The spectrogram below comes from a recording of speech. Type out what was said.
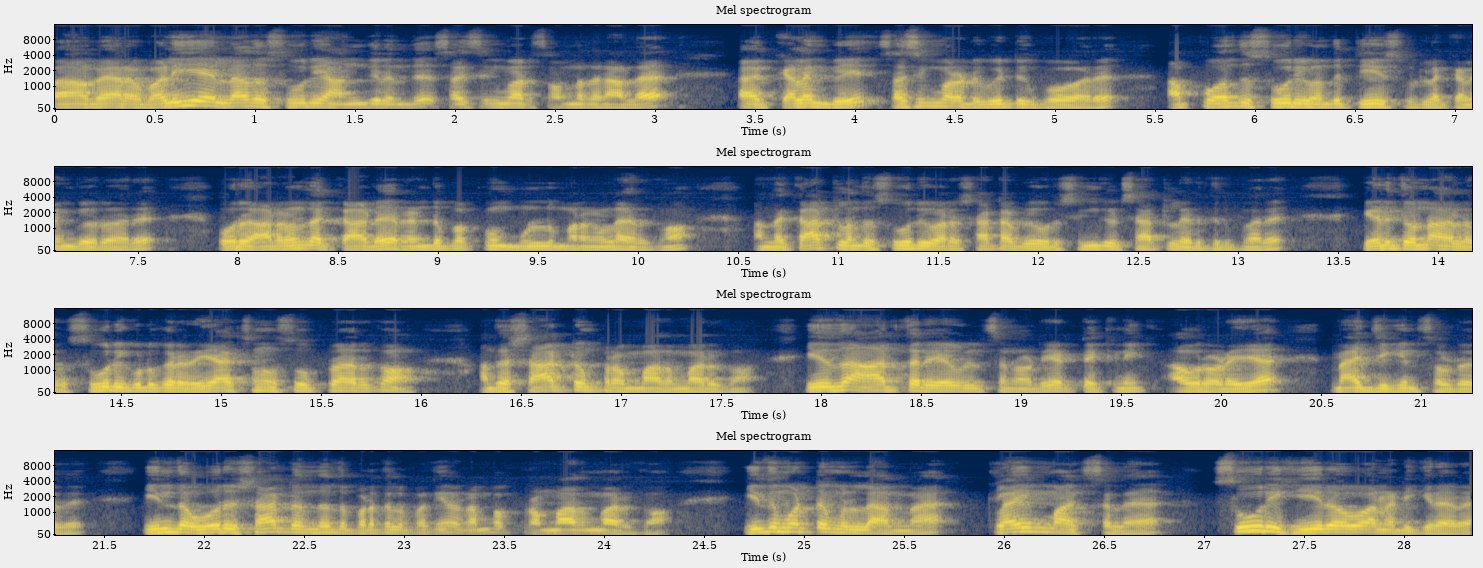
வேறு வேற வழியே இல்லாத சூரியன் அங்கிருந்து சசிகுமார் சொன்னதுனால கிளம்பி சசிகுமாரோட வீட்டுக்கு போவார். அப்போ வந்து சூரிய வந்து டிவி ஸ்பீட்டில் கிளம்பி வருவார். ஒரு அடர்ந்த காடு ரெண்டு பக்கமும் முள் மரங்கள்லாம் இருக்கும். அந்த காட்டில் அந்த சூரிய வர ஷாட் அப்படியே ஒரு சிங்கிள் ஷாட்டில் எடுத்துருப்பார். எடுத்தோன்னே அதில் சூரிய கொடுக்குற ரியாக்ஷனும் சூப்பராக இருக்கும். அந்த ஷாட்டும் பிரமாதமாக இருக்கும். இதுதான் ஆர்த்தர் ஏவில்சனுடைய டெக்னிக் அவருடைய மேஜிக்னு சொல்கிறது இந்த ஒரு ஷாட் வந்து இந்த படத்தில் பார்த்தீங்கன்னா ரொம்ப பிரமாதமாக இருக்கும். இது மட்டும் இல்லாமல் கிளைமாக்ஸில் சூரி ஹீரோவாக நடிக்கிறாரு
